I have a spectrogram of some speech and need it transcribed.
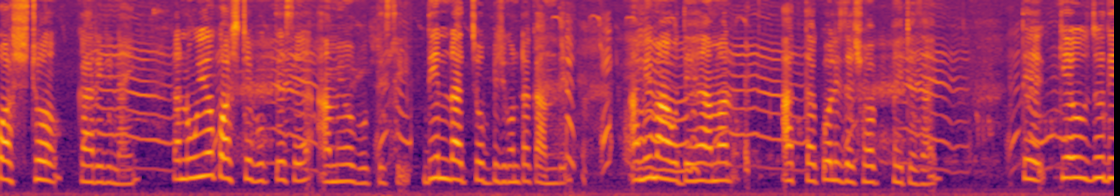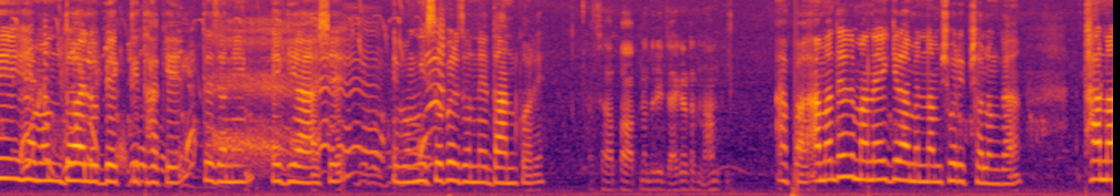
কষ্ট কারেরই নাই। কারণ উইও কষ্টে ভুগতেছে, আমিও ভুগতেছি। দিন রাত চব্বিশ ঘণ্টা কান্দে। আমি মা ও দেহে আমার আত্মা, কলিজা সব ফেটে যায়। তে কেউ যদি এমন দয়ালু ব্যক্তি থাকে, তে জানি এগিয়ে আসে এবং ইসবের জন্য দান করে। আচ্ছা আপা, আপনাদের এই জায়গাটার নাম কি? আপা আমাদের মানে গ্রামের নাম শরীফ সলঙ্গা থানা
